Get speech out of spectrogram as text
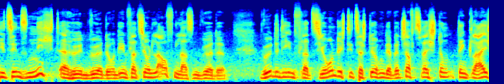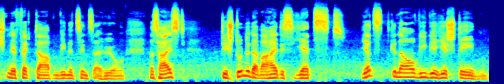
die Zinsen nicht erhöhen würde und die Inflation laufen lassen würde, würde die Inflation durch die Zerstörung der Wirtschaftsrechnung den gleichen Effekt haben wie eine Zinserhöhung. Das heißt, die Stunde der Wahrheit ist jetzt. Jetzt genau, wie wir hier stehen.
